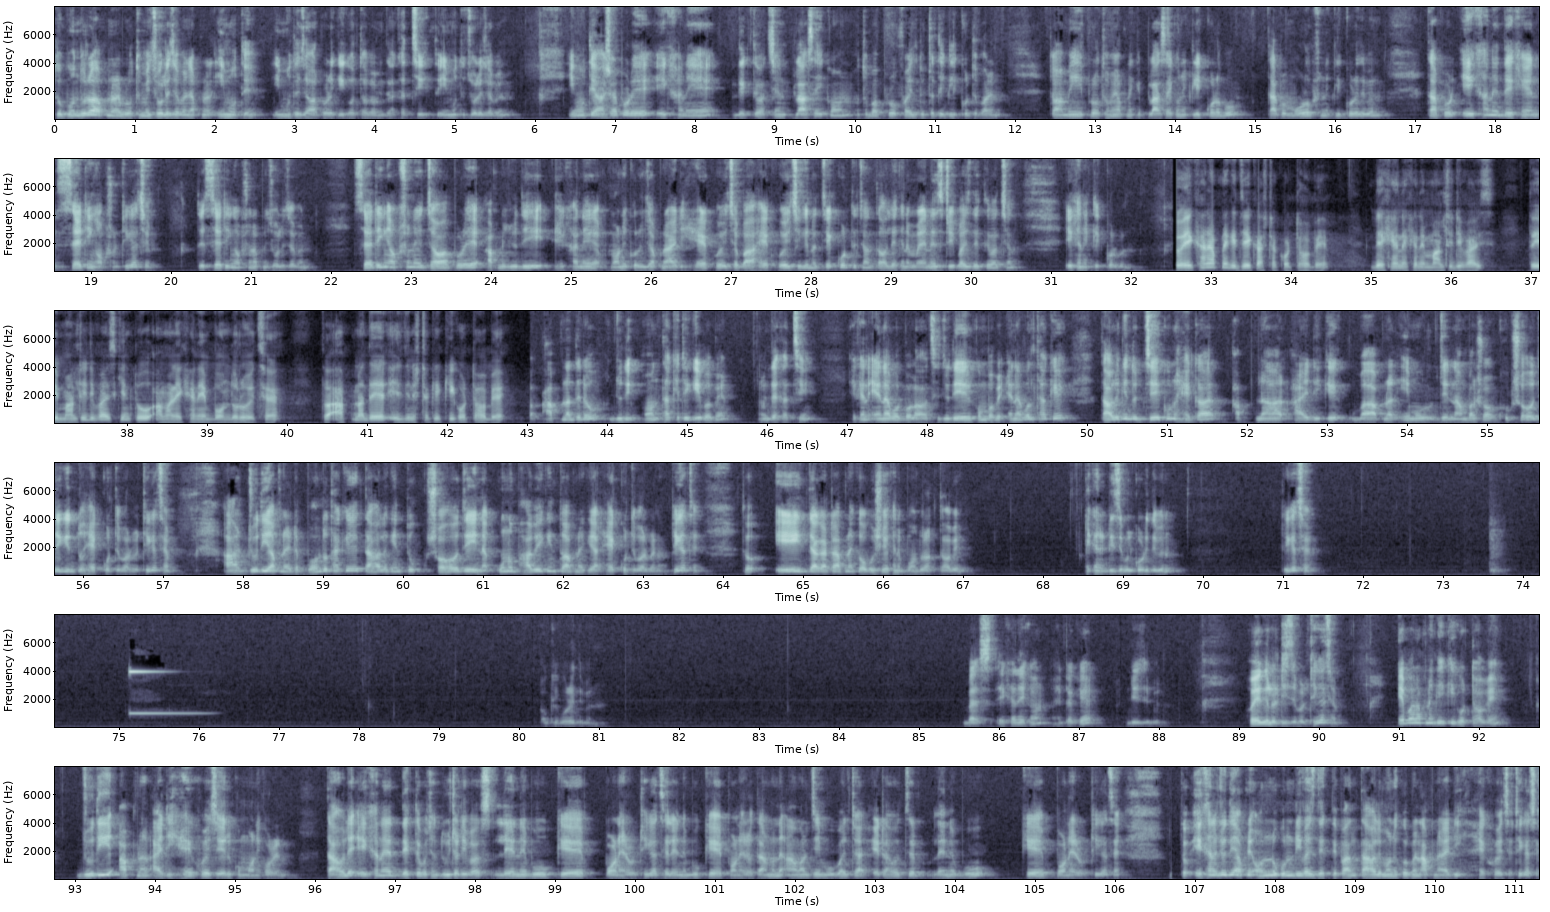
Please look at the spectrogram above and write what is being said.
তো বন্ধুরা আপনারা প্রথমে চলে যাবেন আপনার ইমোতে। ইমোতে যাওয়ার পরে কী করতে হবে আমি দেখাচ্ছি। তো ইমোতে চলে যাবেন। ইমোতে আসার পরে এখানে দেখতে পাচ্ছেন প্লাস আইকন অথবা প্রোফাইল দুটাতেই ক্লিক করতে পারেন। তো আমি প্রথমে আপনাকে প্লাস আইকনে ক্লিক করাবো, তারপর মোর অপশনে ক্লিক করে দেবেন, তারপর এইখানে দেখেন সেটিং অপশন ঠিক আছে? তো সেটিং অপশন আপনি চলে যাবেন। সেটিং অপশনে যাওয়ার পরে আপনি যদি এখানে মনে করেন যে আপনার আইডি হ্যাক হয়েছে বা হ্যাক হয়েছে কিনা চেক করতে চান তাহলে এখানে ম্যানেজ ডিভাইস দেখতে পাচ্ছেন। এখানে ক্লিক করবেন। তো এখানে আপনাকে যে কাজটা করতে হবে দেখেন এখানে মাল্টি ডিভাইস তো এই মাল্টি ডিভাইস কিন্তু আমার এখানে বন্ধ রয়েছে। তো আপনাদের এই জিনিসটাকে কি করতে হবে? আপনাদেরও যদি অন থাকে ঠিক এভাবে আমি দেখাচ্ছি। এখানে অ্যানাবল বলা আছে। যদি এরকমভাবে অ্যানাবল থাকে, তাহলে কিন্তু যে কোনো হ্যাকার আপনার আইডিকে বা আপনার এমোর যে নাম্বার সহ খুব সহজেই কিন্তু হ্যাক করতে পারবে, ঠিক আছে? আর যদি আপনার এটা বন্ধ থাকে, তাহলে কিন্তু সহজেই না, কোনোভাবেই কিন্তু আপনাকে আর হ্যাক করতে পারবে না, ঠিক আছে? তো এই জায়গাটা আপনাকে অবশ্যই এখানে বন্ধ রাখতে হবে। এখানে ডিসেবল করে দিবেন, ঠিক আছে? ওকে করে দিবেন। ব্যাস, এখানে এখন এটাকে ডিজেবল হয়ে গেল ডিজেবল ঠিক আছে? এবার আপনাকে কি করতে হবে? যদি আপনার আইডি হ্যাক হয়েছে, এরকম মনে করেন, তাহলে এখানে দেখতে পাচ্ছেন দুইটা ডিভাইস লেনেবু কে পনেরো, ঠিক আছে? লেনেবু কে পনেরো। তার মানে আমার যে মোবাইলটা, এটা হচ্ছে লেনেবু কে পনেরো, ঠিক আছে? তো এখানে যদি আপনি অন্য কোনো ডিভাইস দেখতে পান, তাহলে মনে করবেন আপনার আইডি হ্যাক হয়েছে, ঠিক আছে?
